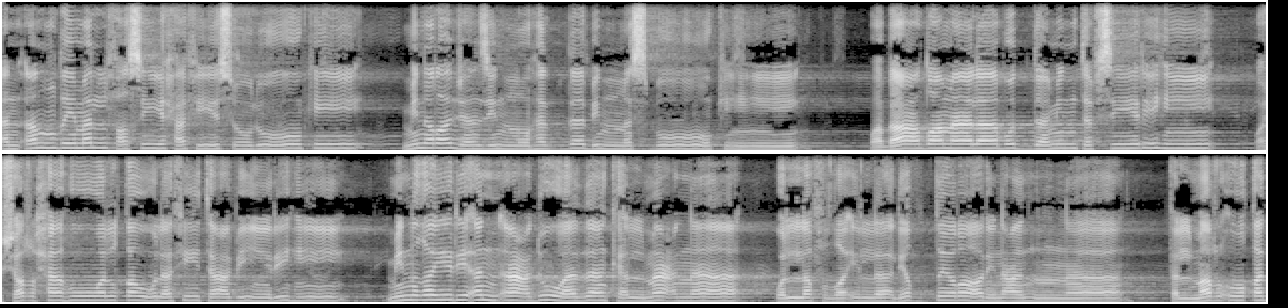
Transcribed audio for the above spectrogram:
أن أنظم الفصيح في سلوكي من رجز مهذب مسبوك. وبعض ما لا بد من تفسيره وشرحه والقول في تعبيره من غير أن أعدو ذاك المعنى واللفظ إلا لاضطرار عنا. فالمرء قد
